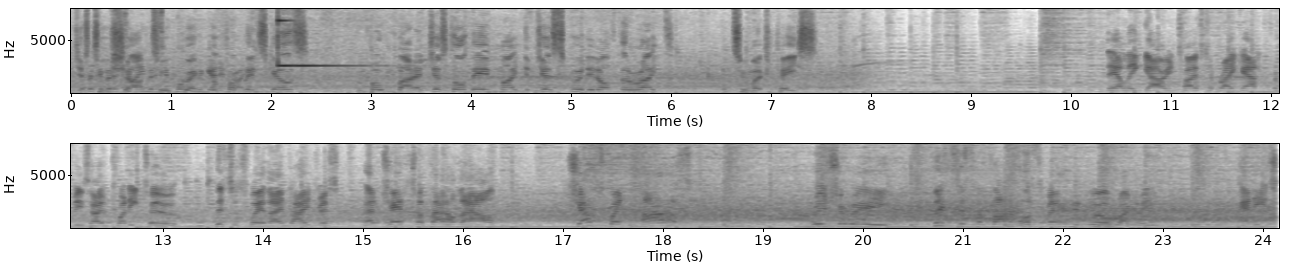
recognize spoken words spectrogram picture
And just too sharp, too quick. The fumbling skills from Beauden Barrett. Just thought they might have just squirted off the right. But too much pace. Now Ligairi tries to break out from his own 22. This is where they're dangerous. A chance for foul now. Just went past. Rougerie. This is the fastest man in world rugby. And he's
